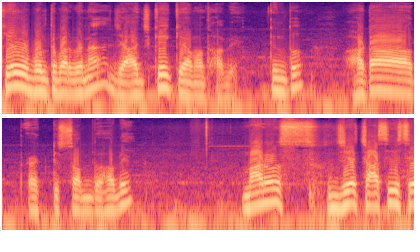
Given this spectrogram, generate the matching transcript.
কেউ বলতে পারবে না যে আজকেই কেয়ামত হবে, কিন্তু হঠাৎ একটি শব্দ হবে। মানুষ যে চাষি, সে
